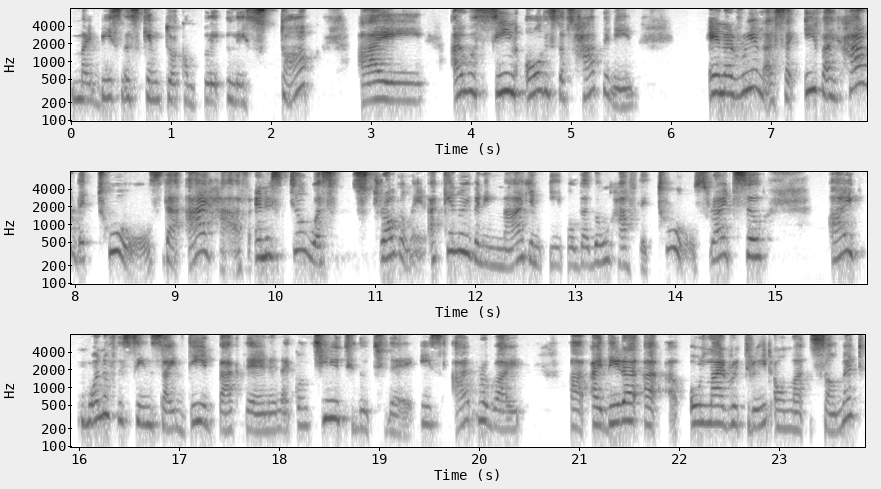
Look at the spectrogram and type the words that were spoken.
my business came to a completely stop. I I was seeing all this stuff happening. And I realized that if I have the tools that I have, and I still was struggling, I cannot even imagine people that don't have the tools, right? So I one of the things I did back then and I continue to do today is I provide uh, I did an online retreat, online summit,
